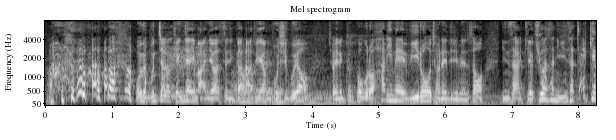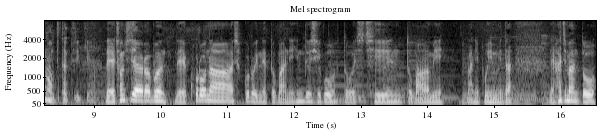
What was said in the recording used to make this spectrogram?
오늘 문자가 굉장히 많이 왔으니까 아, 나중에 한번 네네. 보시고요. 저희는 끝곡으로 하림의 위로 전해드리면서 인사할게요. 기관사님 인사 짧게만 부탁드릴게요. 네, 청취자 여러분, 네 코로나 19로 인해 또 많이 힘드시고 또 지친 또 마음이 많이 보입니다. 네, 하지만 또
